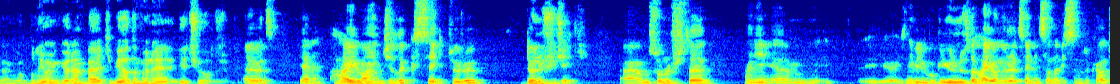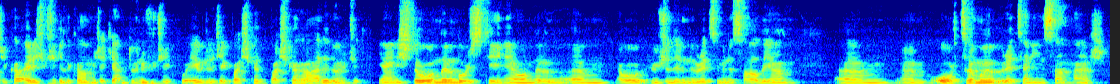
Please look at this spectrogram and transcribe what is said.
Bunu öngören belki bir adım öne geçiyor olacak. Evet. Yani hayvancılık sektörü dönüşecek. Sonuçta hani e, ne bileyim bugün günümüzde hayvan üreten insanlar işsiz mi kalacak? Hayır hiçbir şekilde kalmayacak. Yani dönüşecek bu, evrilecek, başka başka hale dönecek. Yani işte onların lojistiğini, onların o hücrelerin üretimini sağlayan ortamı üreten insanlar,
